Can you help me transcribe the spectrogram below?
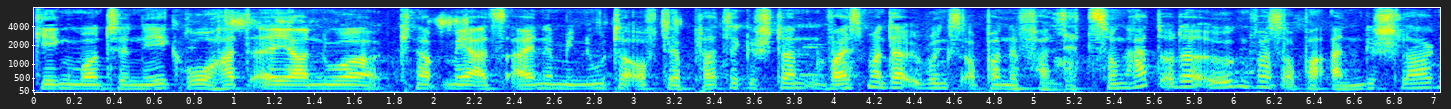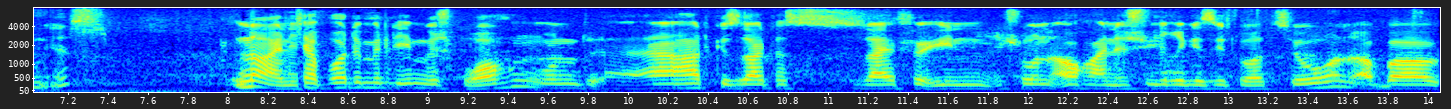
gegen Montenegro hat er ja nur knapp mehr als eine Minute auf der Platte gestanden. Weiß man da übrigens, ob er eine Verletzung hat oder irgendwas, ob er angeschlagen ist? Nein, ich habe heute mit ihm gesprochen und er hat gesagt, das sei für ihn schon auch eine schwierige Situation, aber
